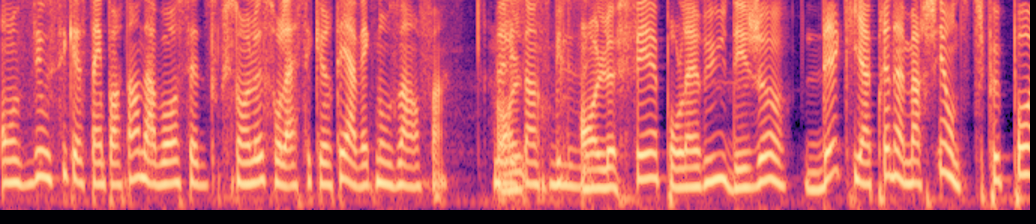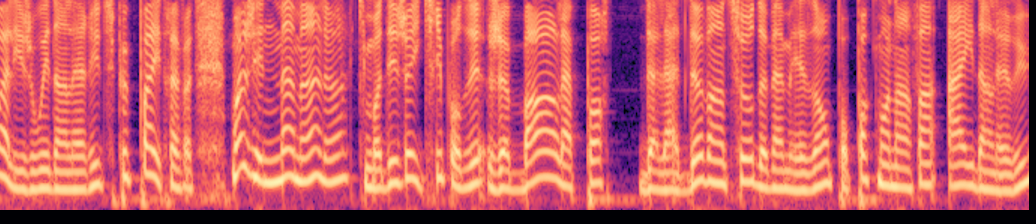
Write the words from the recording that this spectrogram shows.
on se dit aussi que c'est important d'avoir cette discussion-là sur la sécurité avec nos enfants, de On- les sensibiliser. On le fait pour la rue déjà. Dès qu'ils apprennent à marcher, on dit tu peux pas aller jouer dans la rue, tu peux pas être. Moi, j'ai une maman là qui m'a déjà écrit pour dire je barre la porte de la devanture de ma maison pour pas que mon enfant aille dans la rue,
